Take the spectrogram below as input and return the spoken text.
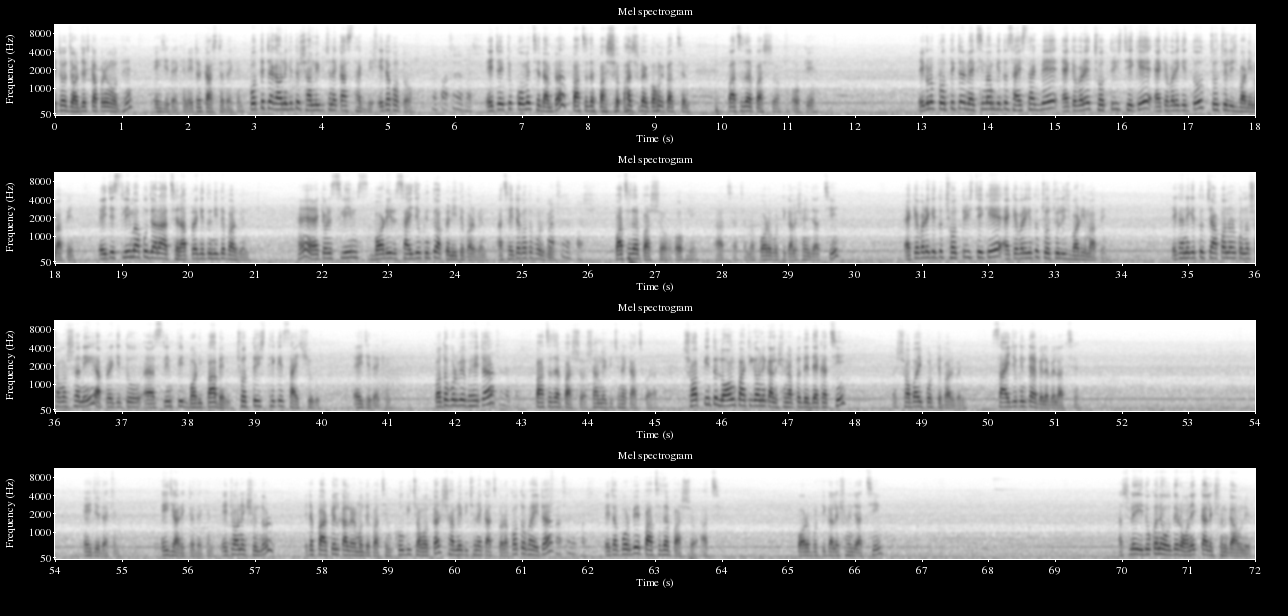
এটাও জর্জেট কাপড়ের মধ্যে। এই যে দেখেন এটার কাজটা দেখেন। প্রত্যেকটা গাউনে কিন্তু সামনে পিছনে কাজ থাকবে। এটা কত? এটা একটু কমেছে দামটা। পাঁচ হাজার পাঁচশো পাঁচশো টাকা কমে পাচ্ছেন। পাঁচ হাজার পাঁচশো ওকে। এগুলো প্রত্যেকটার ম্যাক্সিমাম কিন্তু সাইজ থাকবে একেবারে ছত্রিশ থেকে একেবারে কিন্তু চৌচল্লিশ বডি মাপে। এই যে স্লিম আপু যারা আছেন আপনারা কিন্তু নিতে পারবেন। হ্যাঁ একেবারে স্লিম বডির সাইজেও কিন্তু আপনি নিতে পারবেন। আচ্ছা এটা কত পড়বে? পাঁচ হাজার পাঁচশো। ওকে আচ্ছা আচ্ছা আমরা পরবর্তী কালেকশনে যাচ্ছি। একেবারে কিন্তু ছত্রিশ থেকে একেবারে কিন্তু চৌচল্লিশ বডি মাপে। এখানে কিন্তু চাপানোর কোনো সমস্যা নেই আপনারা কিন্তু স্লিম ফিট বডি পাবেন। ছত্রিশ থেকে সাইজ শুরু। এই যে দেখেন। কত পড়বে ভাই এটা? পাঁচ হাজার পাঁচশো পাঁচ সামনে পিছনে কাজ করা। সব কিন্তু লং পার্টি গাউনের কালেকশন আপনাদের দেখাচ্ছি। সবাই পড়তে পারবেন। সাইজও কিন্তু অ্যাভেলেবেল আছে। এই যে দেখেন এই যে আরেকটা দেখেন এটা অনেক সুন্দর। এটা পার্পেল কালারের মধ্যে পাচ্ছেন খুবই চমৎকার। সামনে পিছনে কাজ করা। কত ভাই এটা? এটা পড়বে পাঁচ হাজার পাঁচশো আচ্ছা। পরবর্তী কালেকশনে যাচ্ছি। আসলে এই দোকানে ওদের অনেক কালেকশন গাউনের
